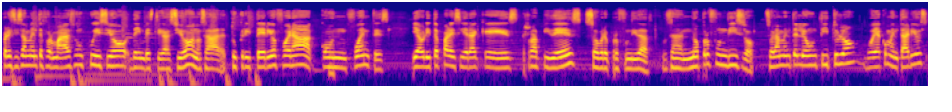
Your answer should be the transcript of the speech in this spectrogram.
precisamente formaras un juicio de investigación, o sea, tu criterio fuera con fuentes y ahorita pareciera que es rapidez sobre profundidad. O sea, no profundizo, solamente leo un título, voy a comentarios,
